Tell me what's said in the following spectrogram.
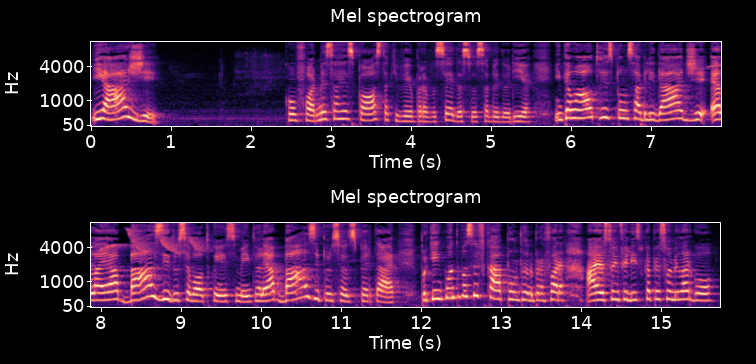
e age conforme essa resposta que veio para você da sua sabedoria. Então a autorresponsabilidade, ela é a base do seu autoconhecimento, ela é a base para o seu despertar. Porque enquanto você ficar apontando para fora, ah, eu sou infeliz porque a pessoa me largou.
